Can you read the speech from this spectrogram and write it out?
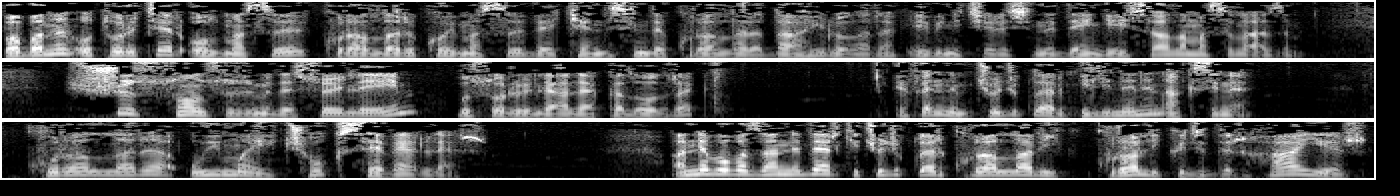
Babanın otoriter olması, kuralları koyması ve kendisinde kurallara dahil olarak evin içerisinde dengeyi sağlaması lazım. Şu son sözümü de söyleyeyim bu soruyla alakalı olarak. Efendim çocuklar bilinenin aksine kurallara uymayı çok severler. Anne baba zanneder ki çocuklar kurallar kural yıkıcıdır. Hayır.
